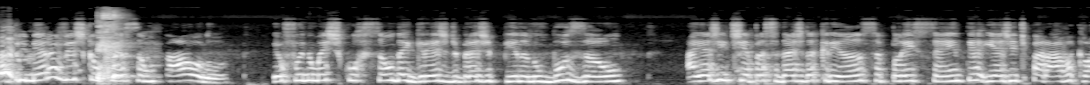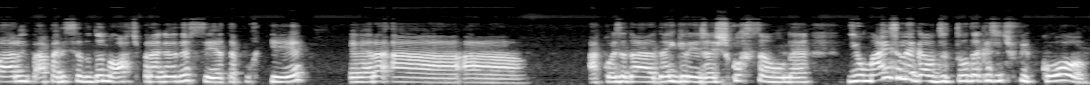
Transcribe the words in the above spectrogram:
a primeira vez que eu fui a São Paulo, eu fui numa excursão da igreja de Brejipina, num busão. Aí a gente ia para a cidade da criança, Play Center, e a gente parava, claro, em Aparecida do Norte para agradecer, até porque era a, a, a coisa da, da igreja, a excursão, né? E o mais legal de tudo é que a gente ficou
